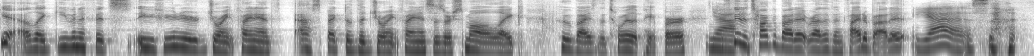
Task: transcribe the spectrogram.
Yeah, like even if it's if you're in your joint finance aspect of the joint finances are small, like who buys the toilet paper? Yeah. It's good to talk about it rather than fight about it. Yes.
